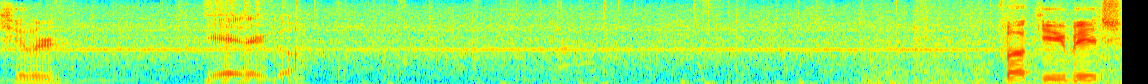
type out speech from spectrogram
killer. Yeah, there you go. Fuck you, bitch.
